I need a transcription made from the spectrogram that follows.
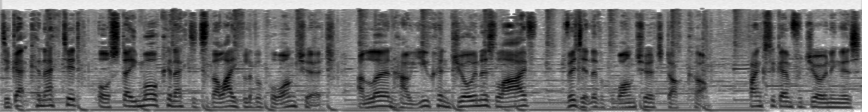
To get connected or stay more connected to the life of Liverpool One Church and learn how you can join us live, visit liverpoolonechurch.com. Thanks again for joining us,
